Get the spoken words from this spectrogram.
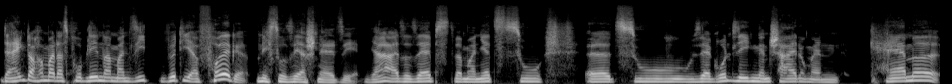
da hängt auch immer das Problem, weil man sieht, wird die Erfolge nicht so sehr schnell sehen. Ja, also selbst wenn man jetzt zu, äh, zu sehr grundlegenden Entscheidungen käme,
